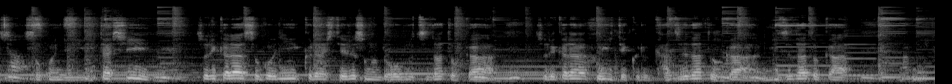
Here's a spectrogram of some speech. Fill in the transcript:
そこにいたしうん。それからそこに暮らしているその動物だとか、うんそれから吹いてくる風だとか、うん水だとか、あの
